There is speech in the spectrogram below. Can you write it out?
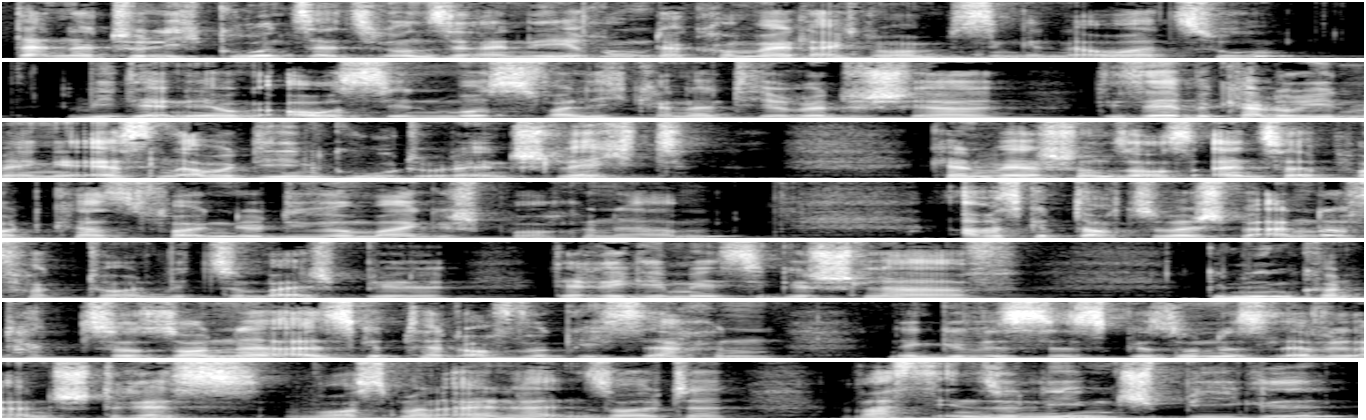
Dann natürlich grundsätzlich unsere Ernährung, da kommen wir gleich noch ein bisschen genauer zu, wie die Ernährung aussehen muss, weil ich kann ja theoretisch ja dieselbe Kalorienmenge essen, aber die in gut oder in schlecht. Kennen wir ja schon so aus ein, zwei Podcast-Folgen, die wir mal gesprochen haben. Aber es gibt auch zum Beispiel andere Faktoren, wie zum Beispiel der regelmäßige Schlaf, genügend Kontakt zur Sonne. Also es gibt halt auch wirklich Sachen, ein gewisses gesundes Level an Stress, was man einhalten sollte, was den Insulinspiegel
